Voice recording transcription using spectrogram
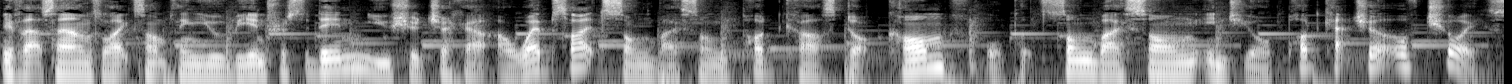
If that sounds like something you would be interested in, you should check out our website, songbysongpodcast.com, or put Song by Song into your podcatcher of choice.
